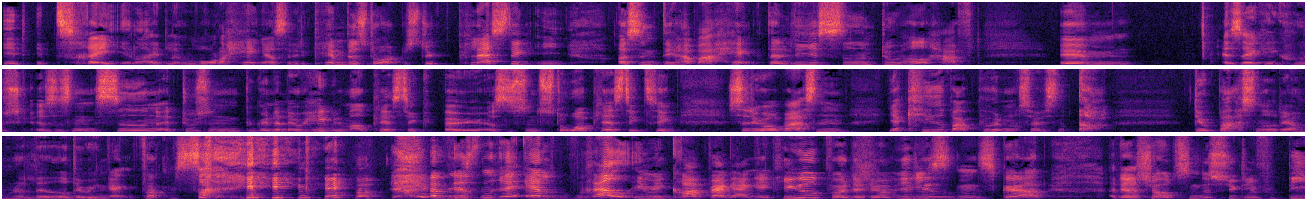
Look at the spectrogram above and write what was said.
et, et træ eller et eller andet, hvor der hænger sådan et kæmpestort stykke plastik i. Og sådan, det har bare hængt der lige siden du havde haft... Øhm, Altså, jeg kan ikke huske, altså sådan, siden at du sådan begyndte at lave helt vildt meget plastik, øh, altså sådan store plastikting. Så det var bare sådan, jeg kiggede bare på den, og så var jeg sådan, åh, det er jo bare sådan noget der, hun har lavet. Det er jo ikke engang fucking sejt. jeg bliver sådan reelt vred i min krop, hver gang jeg kiggede på det. Det var virkelig sådan skørt. Og det er sjovt sådan at cykle forbi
